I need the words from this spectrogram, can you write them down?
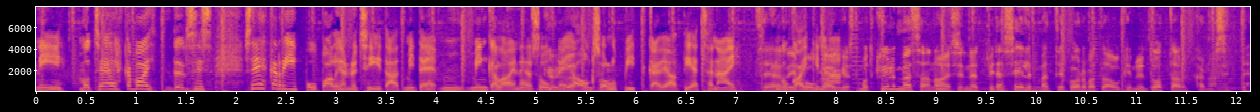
niin. mutta se ehkä, vai, siis, se ehkä riippuu paljon nyt siitä, että miten, minkälainen suhde Kyllä. ja onko se ollut pitkä ja tiedätkö näin. Sehän niin riippuu nämä. kaikesta. Mutta kyllä mä sanoisin, että pidä silmät ja korvat auki nyt. Oot tarkkana sitten.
